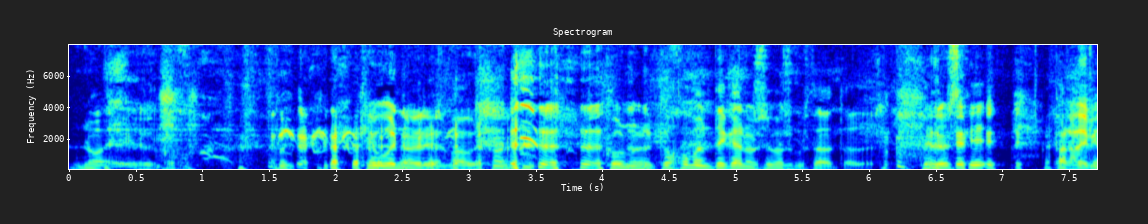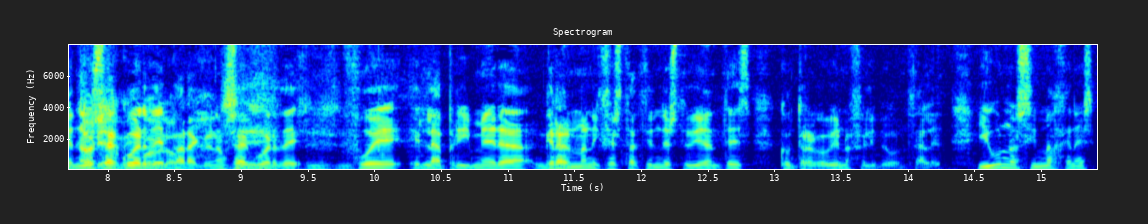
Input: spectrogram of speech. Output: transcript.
No, el cojo. Qué bueno eres, Mauro. Con el cojo manteca nos hemos gustado todos. Pero es que, para que no se acuerde, para que no se acuerde, fue la primera gran manifestación de estudiantes contra el gobierno de Felipe González. Y hubo unas imágenes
